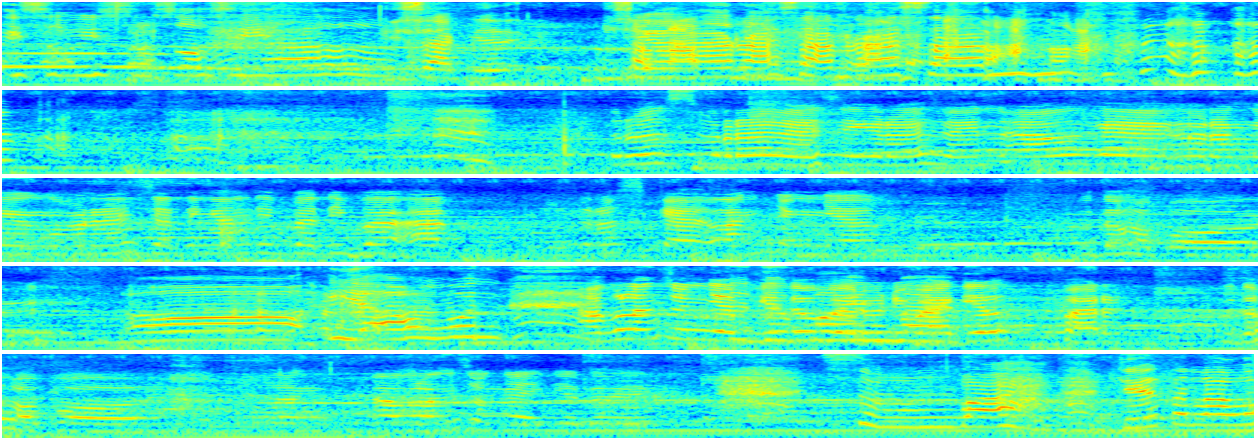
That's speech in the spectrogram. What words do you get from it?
isu-isu sosial. Bisa bisa ya nabi. terus pernah gak sih ngerasain aku kayak orang yang gak pernah chattingan tiba-tiba up terus kayak langsungnya butuh apa? Oh iya ampun. Aku langsung jawab gitu baru dipanggil Far butuh apa langsung kayak gitu sumpah dia terlalu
